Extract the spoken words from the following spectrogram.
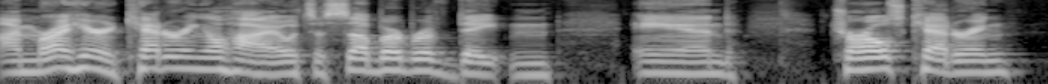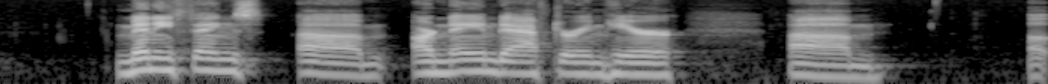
I'm right here in Kettering, Ohio. It's a suburb of Dayton, and Charles Kettering. Many things um, are named after him here. Um, uh,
